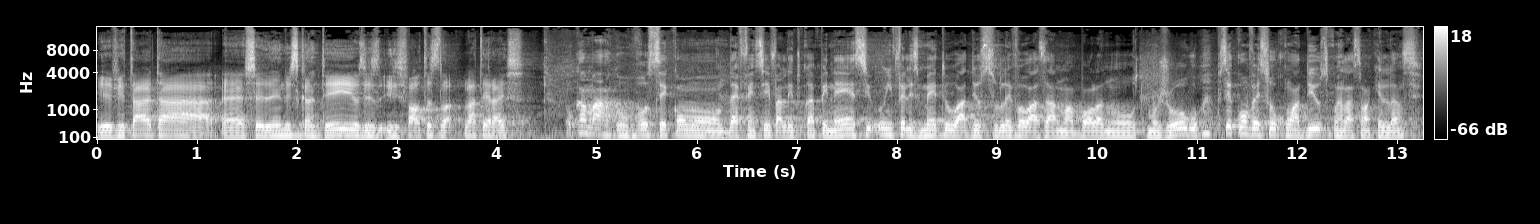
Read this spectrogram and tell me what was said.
e evitar estar tá, é, cedendo escanteios e, e faltas laterais. O Camargo, você como defensivo ali do Campinense, infelizmente o Adilson levou azar numa bola no último jogo. Você conversou com o Adilson com relação àquele lance?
